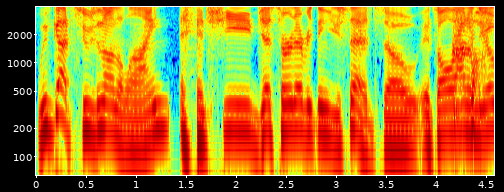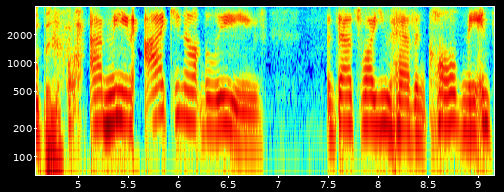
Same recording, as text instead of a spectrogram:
We've got Susan on the line, and she just heard everything you said, so it's all out in the open. I mean, I cannot believe that that's why you haven't called me. And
